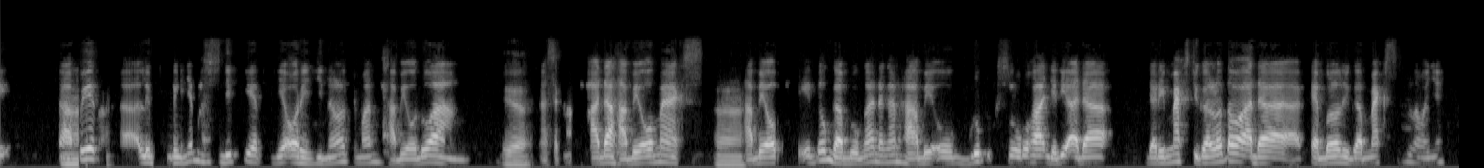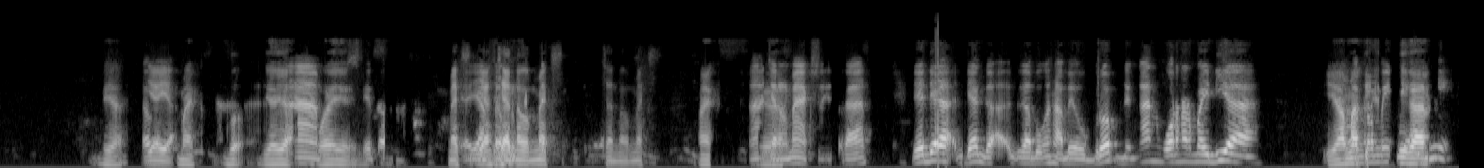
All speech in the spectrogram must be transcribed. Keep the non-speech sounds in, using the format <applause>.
Tapi uh, library-nya masih sedikit. Dia original cuman HBO doang. Yeah. Nah sekarang ada HBO Max. Uh. HBO itu gabungan dengan HBO Group keseluruhan. Jadi ada dari Max juga lo tau ada kabel juga Max namanya. Iya. Iya iya. Max. Iya iya. Nah, itu. Max ya, ya channel Max. Channel Max. Max. Nah, yeah. channel Max itu kan. Dia dia dia gabungan HBO Group dengan Warner Media. Iya, Warner Media kan. ini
